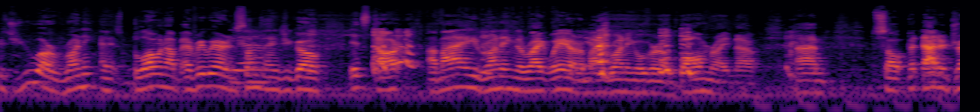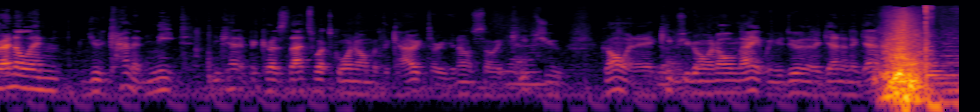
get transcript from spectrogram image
because you are running and it's blowing up everywhere, and Yeah. sometimes you go, "It's dark. am I running the right way, or am I running over a bomb right now?" Um, so, but that adrenaline, you kind of need. You of because that's what's going on with the character, you know. So it Yeah. keeps you going, and it keeps you going all night when you're doing it again and again.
